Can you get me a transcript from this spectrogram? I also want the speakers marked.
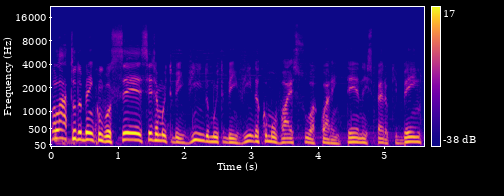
Speaker 1: Olá, tudo bem com você? Seja muito bem-vindo, muito bem-vinda. Como vai sua quarentena? Espero que bem.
